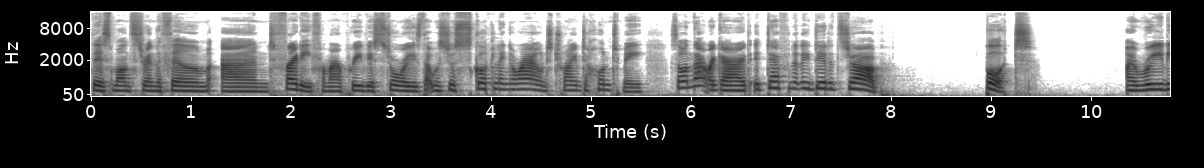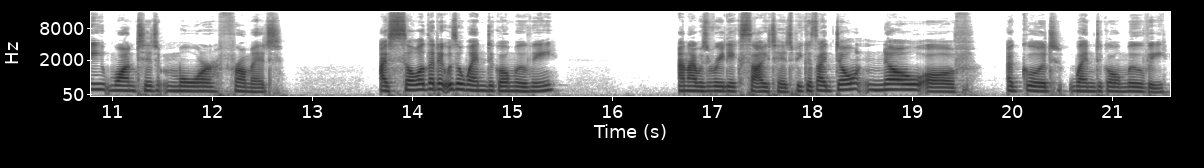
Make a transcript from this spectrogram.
this monster in the film and Freddy from our previous stories that was just scuttling around trying to hunt me. So, in that regard, it definitely did its job. But I really wanted more from it. I saw that it was a Wendigo movie and I was really excited because I don't know of a good Wendigo movie.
